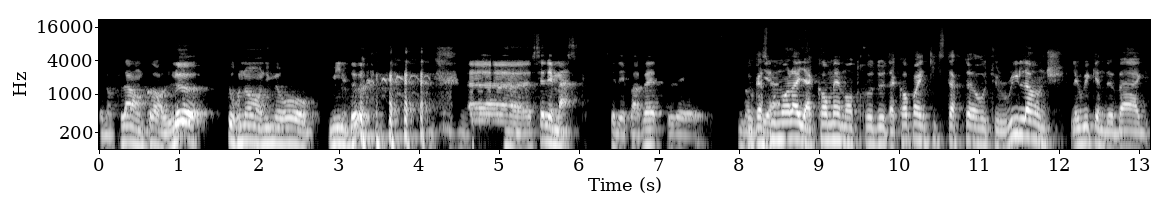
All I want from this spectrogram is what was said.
Et donc là encore, le tournant numéro 1002, euh, c'est les masques, c'est les pavettes. Les... Donc, à ce moment-là, il y a quand même entre deux ta campagne Kickstarter où tu relaunches les week-ends de bag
